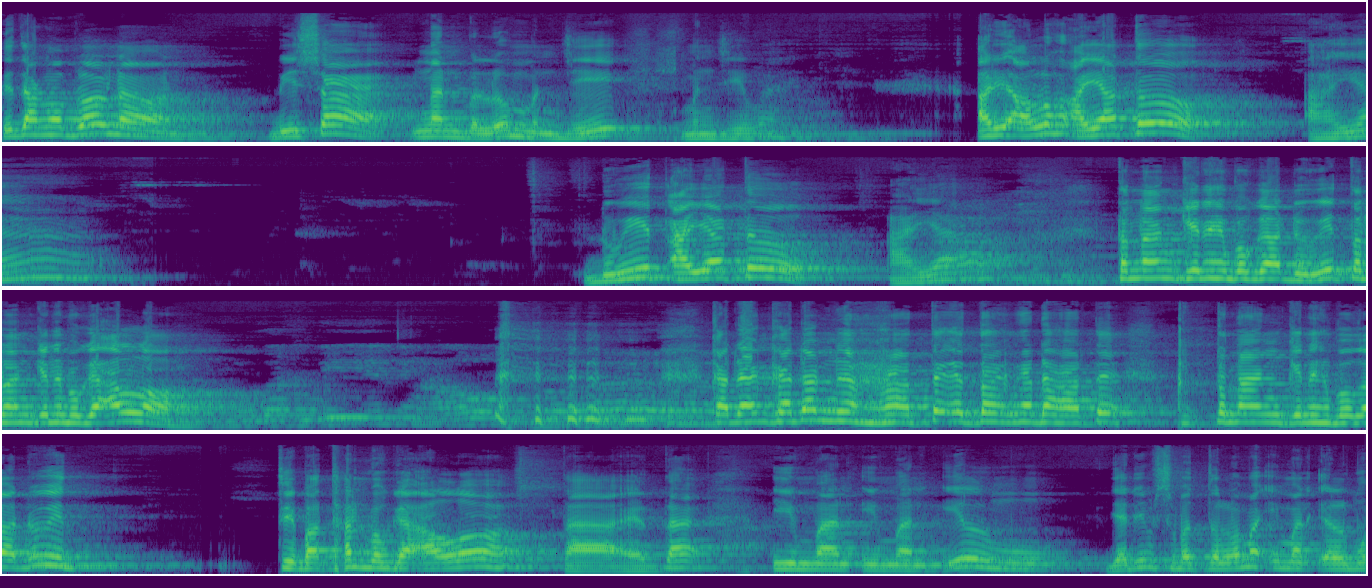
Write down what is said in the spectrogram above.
Kita ngobrol naon? Bisa ngan belum menji menjiwai. Ari Allah ayat tuh ayat duit ayat tuh ayat tenang kini boga duit tenang kini boga Allah. Kadang-kadang hati eta ngada hati tenang kini boga duit. Tibatan boga Allah. Ta eta iman-iman ilmu jadi sebetulnya mah iman ilmu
